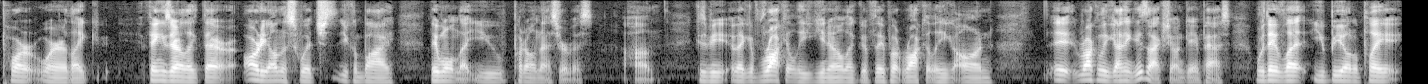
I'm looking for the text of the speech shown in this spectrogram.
part where like things that are like they're already on the Switch you can buy, they won't let you put on that service. Um, because be like if Rocket League, you know, like if they put Rocket League on it, Rocket League I think is actually on Game Pass, Would they let you be able to play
